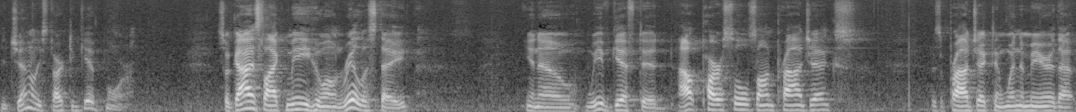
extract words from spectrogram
You generally start to give more. So, guys like me who own real estate, you know, we've gifted out parcels on projects. There's a project in Windermere that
